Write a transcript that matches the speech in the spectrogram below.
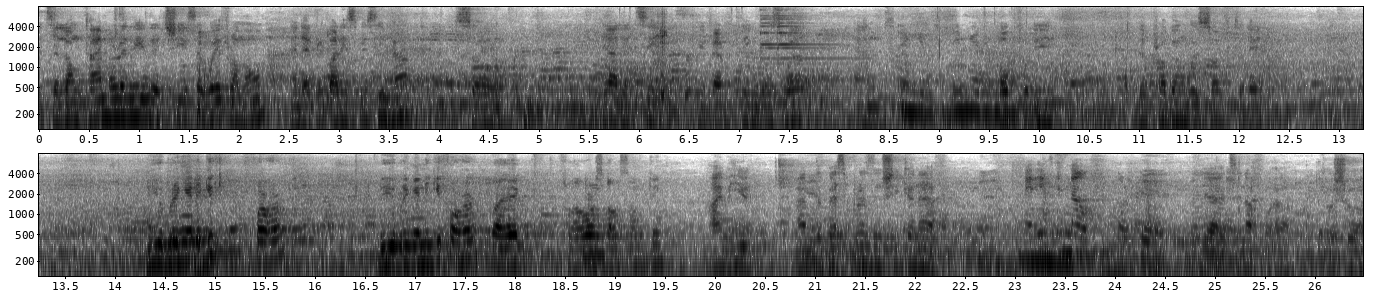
it's a long time already that she's away from home and everybody's missing her so yeah let's see if everything goes well and hopefully the problem will solve today Do you bring any gift for her? Do you bring any gift for her, like flowers or something? i'm here i'm the best present she can have And it's enough for her. yeah it's enough for her for sure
